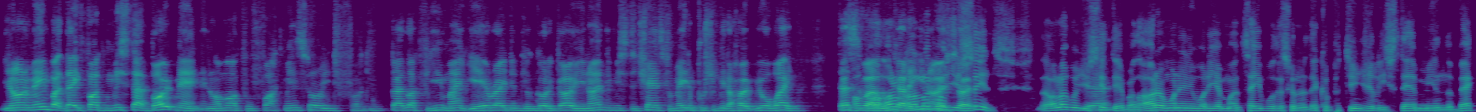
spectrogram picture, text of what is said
You know what I mean? But they fucking missed that boat, man. And I'm like, well, fuck, man. Sorry, fucking bad luck for you, mate. You aerated, you've got to go. You know, you missed a chance for me to push a bit of hope your way. That's the way I, look at it, you like know. what you So, said. I like what you Yeah. said there, brother. I don't want anybody at my table that's gonna that could potentially stab me in the back,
